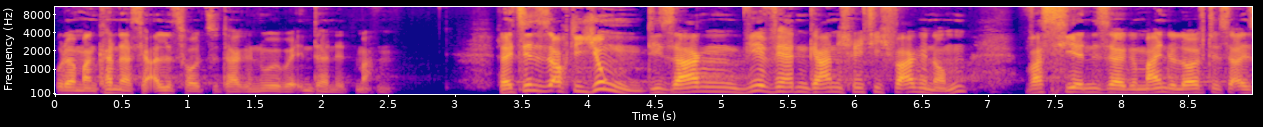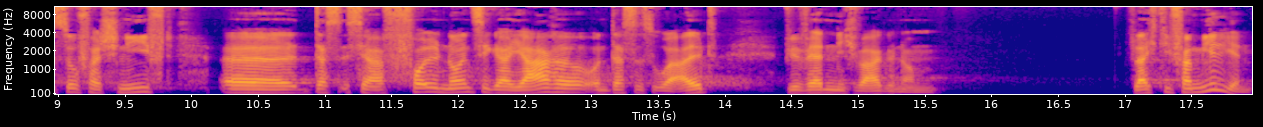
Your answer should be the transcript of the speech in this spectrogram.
Oder man kann das ja alles heutzutage nur über Internet machen. Vielleicht sind es auch die Jungen, die sagen, wir werden gar nicht richtig wahrgenommen. Was hier in dieser Gemeinde läuft, ist alles so verschnieft äh, das ist ja voll 90er Jahre und das ist uralt, wir werden nicht wahrgenommen. Vielleicht die Familien,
